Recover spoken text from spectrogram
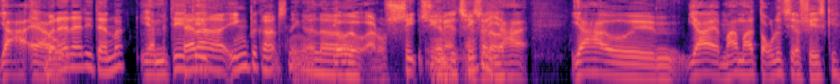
jeg er Hvordan jo, er det i Danmark? Jamen det, Er det, der ingen begrænsninger? Eller? Jo, jo, er du sindssyg, Jamen, mand. Altså, jeg har, jeg har jo... Øh, jeg er meget, meget dårlig til at fiske.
